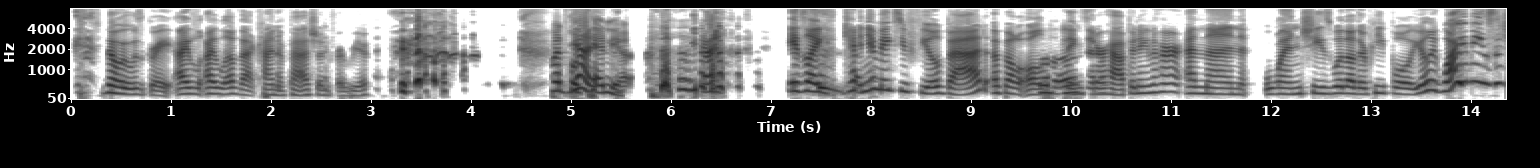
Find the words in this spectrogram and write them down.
no, it was great. I I love that kind of passion from you. But for Yeah, Kenya. yeah. It's like Kenya makes you feel bad about all the Uh-huh. things that are happening to her. And then when she's with other people, you're like, why are you being such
